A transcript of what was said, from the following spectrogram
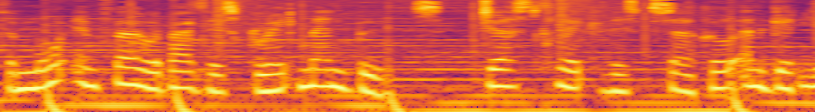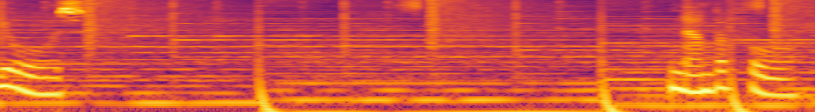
For more info about this great men boots, just click this circle and get yours. Number 4.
